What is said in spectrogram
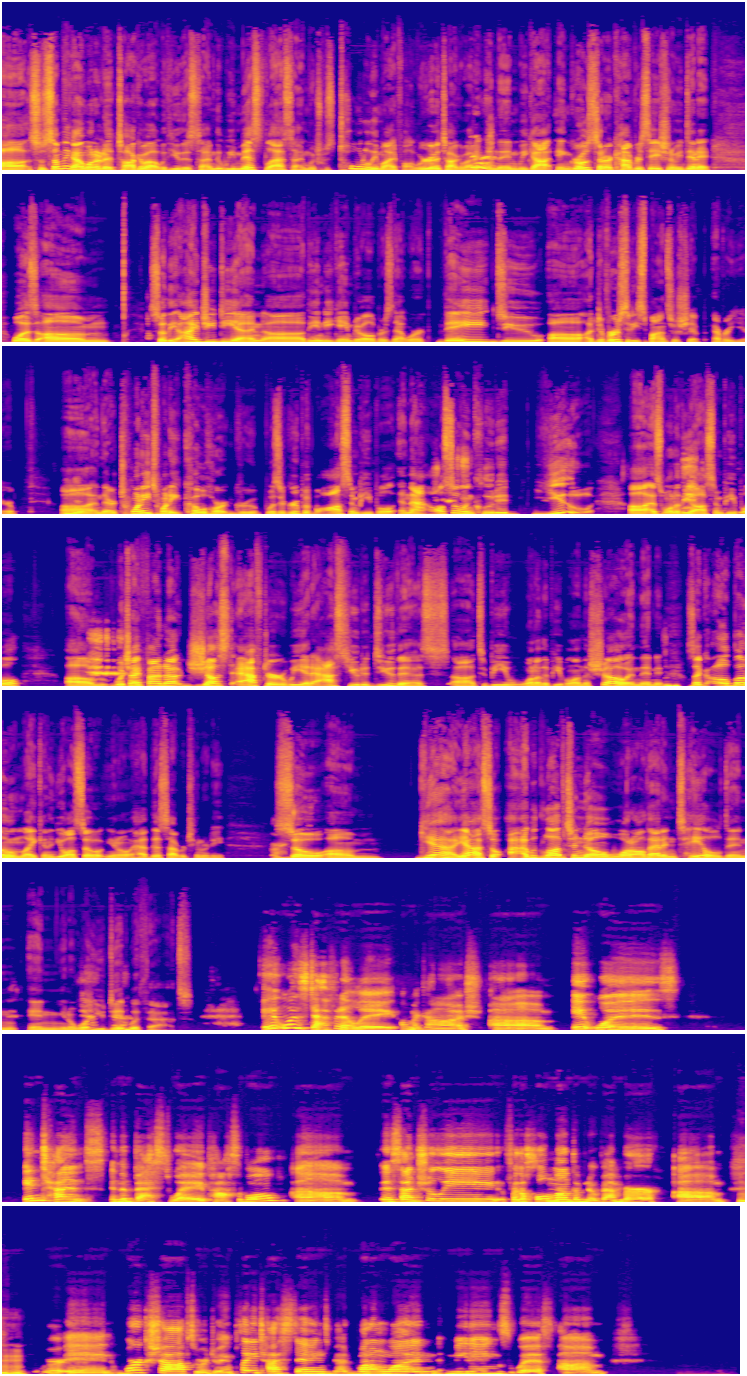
uh, so something I wanted to talk about with you this time that we missed last time, which was totally my fault. We were going to talk about it, and then we got engrossed in our conversation. and We didn't. Was um, so the IGDN, uh, the Indie Game Developers Network, they do uh, a diversity sponsorship every year. Uh, Mhm. and their 2020 cohort group was a group of awesome people, and that also included you uh, as one of the awesome people. Um, which I found out just after we had asked you to do this uh, to be one of the people on the show, and then it's like, oh, boom! Like, and then you also, you know, had this opportunity. Right. So, um, yeah, yeah. So I would love to know what all that entailed, and and you know what you did with that. it was definitely oh my gosh um it was intense in the best way possible um essentially for the whole month of november um Mm-hmm. we we're in workshops we were doing play testings we had one-on-one meetings with um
